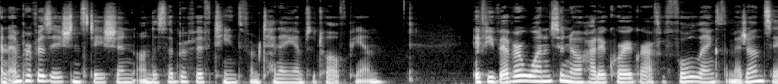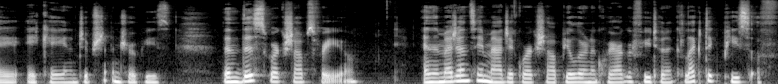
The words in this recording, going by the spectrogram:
and Improvisation Station on December 15th from 10 a.m. to 12 p.m. If you've ever wanted to know how to choreograph a full length Mejance, aka an Egyptian entropes, then this workshop's for you. In the Mejance Magic workshop, you'll learn a choreography to an eclectic piece of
